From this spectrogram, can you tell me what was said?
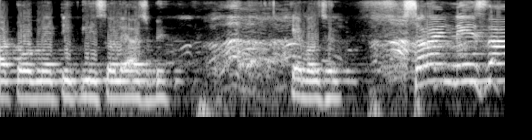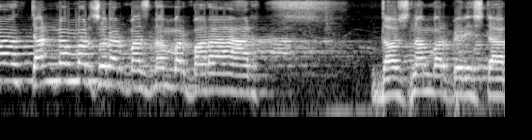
অটোমেটিকলি চলে আসবে। কে বলছেন সরাই নিসা, চার নম্বর সরার পাঁচ নম্বর পাড়ার দশ নম্বর পেরিস্টার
